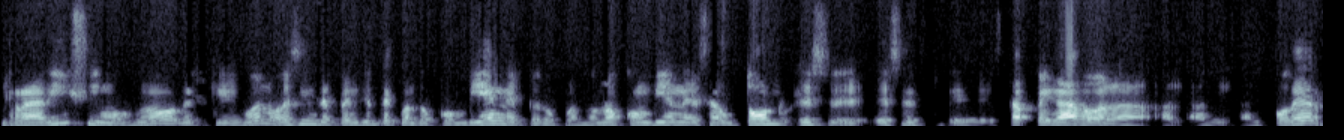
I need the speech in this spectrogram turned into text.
rarísimos, ¿no? De que, bueno, es independiente cuando conviene, pero cuando no conviene es autónomo, es, es, este, está pegado la, al, al, poder,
